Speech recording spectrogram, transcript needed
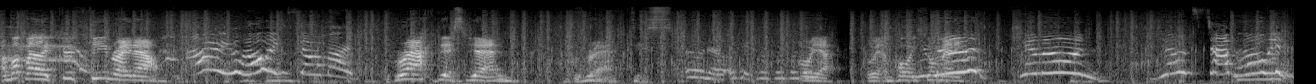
I'm up by like 15 right now. How are you hoeing so much? Practice, Jen. Practice. Oh no. Okay, come on, come on, come on. Oh yeah. Oh yeah, I'm hoeing so Come many. on! Come on! Don't stop hoeing!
